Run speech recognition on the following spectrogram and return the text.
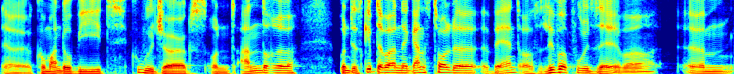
äh, Kommando Beat, Cool Jerks und andere. Und es gibt aber eine ganz tolle Band aus Liverpool selber, ähm,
